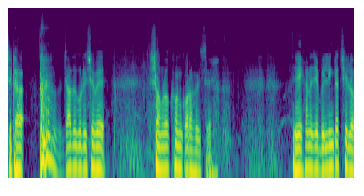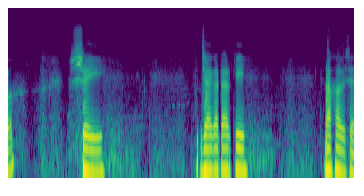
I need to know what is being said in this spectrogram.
যেটা জাদুঘর হিসেবে সংরক্ষণ করা হয়েছে। এখানে যে বিল্ডিংটা ছিল, সেই জায়গাটা আর কি রাখা হয়েছে।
